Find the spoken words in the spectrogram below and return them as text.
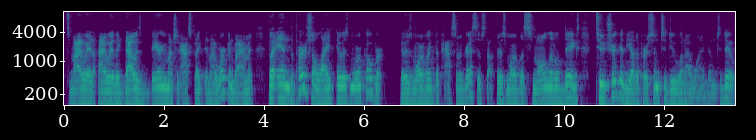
it's my way the highway. Like that was very much an aspect in my work environment. But in the personal life it was more covert. It was more of like the passive aggressive stuff. It was more of the small little digs to trigger the other person to do what i wanted them to do.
